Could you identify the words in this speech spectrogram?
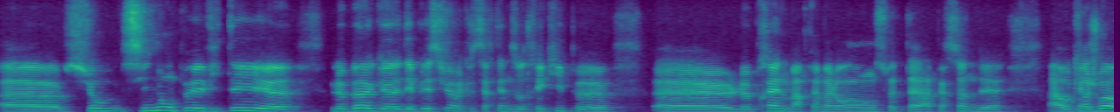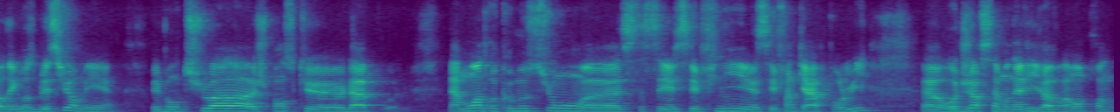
euh, si, nous, on peut éviter euh, le bug des blessures et que certaines autres équipes le prennent, mais après, malheureusement, on souhaite à personne, à aucun joueur des grosses blessures. Mais, mais bon, tu as, je pense que la, la moindre commotion, euh, c'est fini, c'est fin de carrière pour lui. Euh, Rodgers, à mon avis, il va vraiment prendre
